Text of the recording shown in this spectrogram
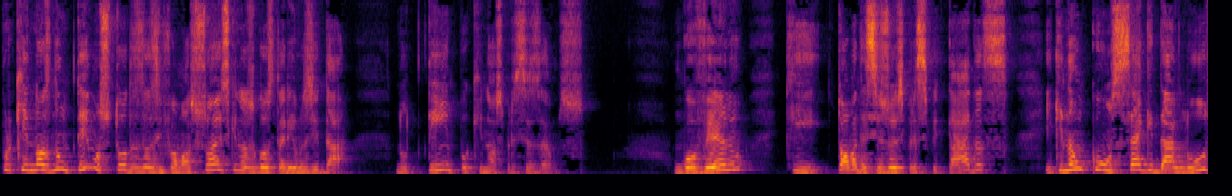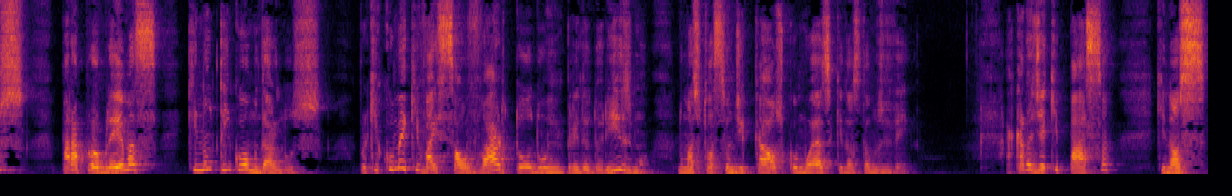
Porque nós não temos todas as informações que nós gostaríamos de dar no tempo que nós precisamos. Um governo que toma decisões precipitadas e que não consegue dar luz para problemas que não tem como dar luz. Porque como é que vai salvar todo o empreendedorismo numa situação de caos como essa que nós estamos vivendo? A cada dia que passa, que nós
